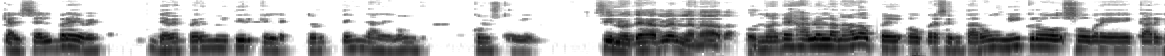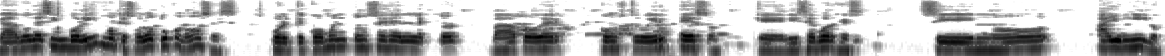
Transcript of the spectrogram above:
que al ser breve, debes permitir que el lector tenga de dónde construir. Sí, no es dejarlo en la nada. tampoco. No es dejarlo en la nada o presentar un micro sobrecargado de simbolismo que solo tú conoces. Porque cómo entonces el lector va a poder construir eso que dice Borges si no hay un hilo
